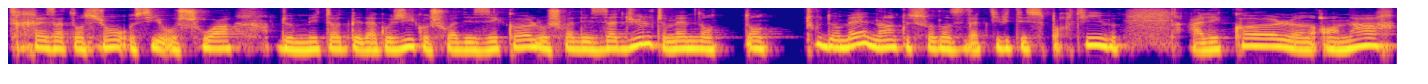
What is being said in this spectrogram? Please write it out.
très attention aussi au choix de méthodes pédagogiques, au choix des écoles, au choix des adultes, même dans, tout domaine, hein, que ce soit dans des activités sportives, à l'école, en art,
